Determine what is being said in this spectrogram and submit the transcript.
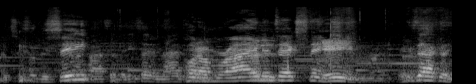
it's It's So the See? class said that he said it mad Put them right into extinction. game. Exactly.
